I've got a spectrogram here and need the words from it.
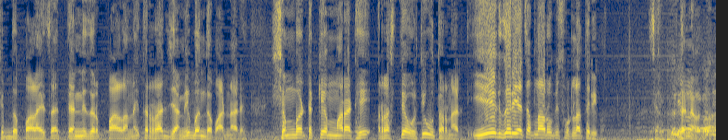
शब्द पाळायचा त्यांनी जर पाळला नाही तर राज्य आम्ही बंद पाडणार आहेत. शंभर टक्के मराठे रस्त्यावरती उतरणार आहेत. एक जरी याच्यातला आरोपी सुटला तरी पण. चल धन्यवाद.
